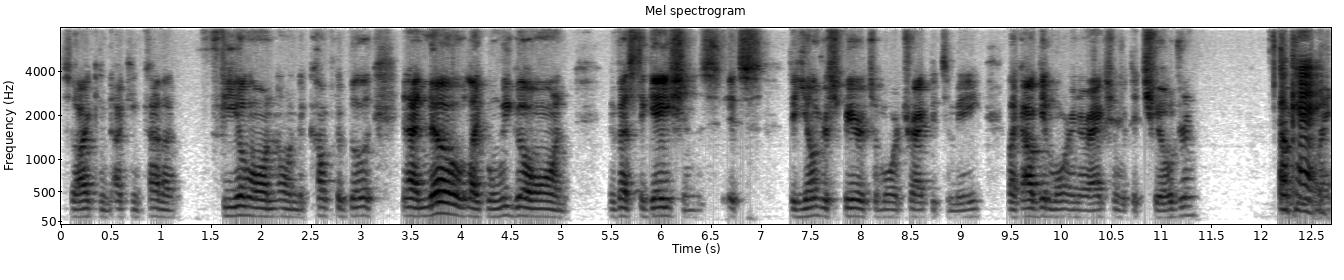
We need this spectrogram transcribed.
so I can I can kind of feel on on the comfortability, and I know like when we go on investigations, it's the younger spirits are more attracted to me. Like I'll get more interaction with the children. Okay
